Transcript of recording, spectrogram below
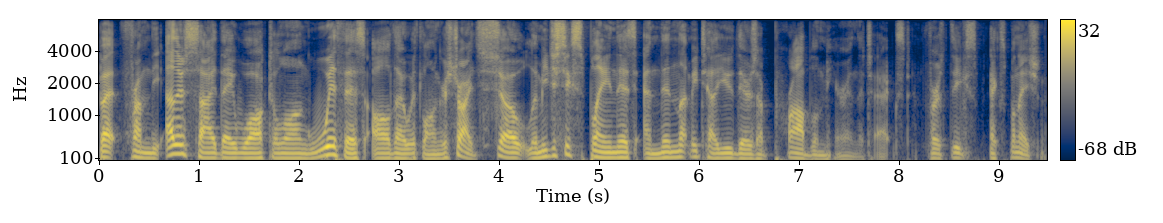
But from the other side, they walked along with us, although with longer strides. So let me just explain this, and then let me tell you there's a problem here in the text. First, the ex- explanation.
